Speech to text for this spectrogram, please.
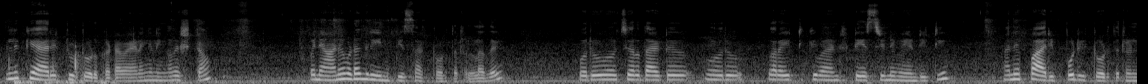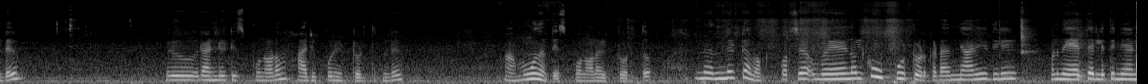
അല്ലെങ്കിൽ ക്യാരറ്റ് ഇട്ട് കൊടുക്കട്ടെ വേണമെങ്കിൽ നിങ്ങളിഷ്ടം. അപ്പോൾ ഞാനിവിടെ ഗ്രീൻ പീസ് ഇട്ട് കൊടുത്തിട്ടുള്ളത്. ഒരു ചെറുതായിട്ട് ഒരു വെറൈറ്റിക്ക് വേണ്ടി ടേസ്റ്റിന് വേണ്ടിയിട്ട് ഞാനിപ്പോൾ അരിപ്പൊടി ഇട്ട് കൊടുത്തിട്ടുണ്ട്. ഒരു രണ്ട് ടീസ്പൂണോളം അരിപ്പൊടി ഇട്ട് കൊടുത്തിട്ടുണ്ട്. ആ മൂന്ന് ടീസ്പൂണോളം ഇട്ട് കൊടുത്തു. എന്നിട്ട് നമുക്ക് കുറച്ച് വേണമർക്ക് ഉപ്പ് ഇട്ട് കൊടുക്കണം. ഞാൻ ഇതിൽ നമ്മൾ നേരത്തെ എല്ലാത്തിനും ഞാൻ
